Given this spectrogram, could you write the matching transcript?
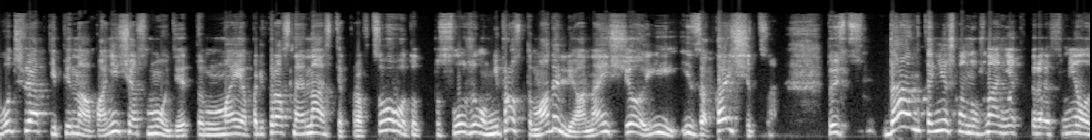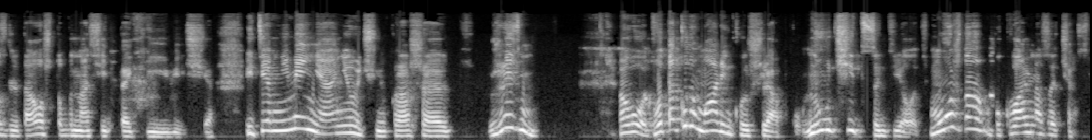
Вот шляпки пинап, они сейчас в моде. Это моя прекрасная Настя Кравцова тут послужила не просто моделью, она еще и, и заказчица. То есть, да, конечно, нужна некоторая смелость для того, чтобы носить такие вещи. И тем не менее, они очень украшают жизнь вот, вот такую маленькую шляпку научиться делать можно буквально за час.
